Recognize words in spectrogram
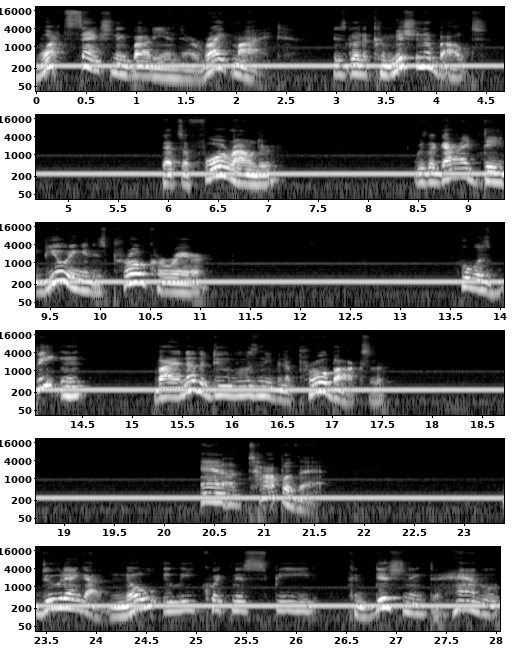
What sanctioning body in their right mind is going to commission a bout that's a four rounder with a guy debuting in his pro career who was beaten by another dude who wasn't even a pro boxer and top of that, dude ain't got no elite quickness, speed, conditioning to handle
